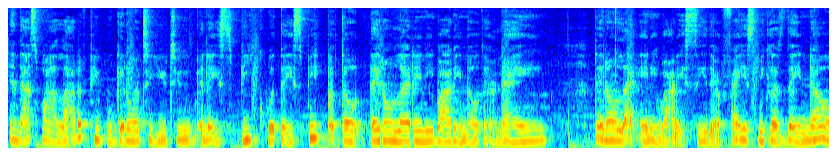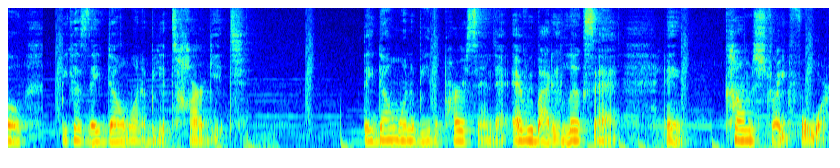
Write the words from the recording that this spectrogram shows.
And that's why a lot of people get onto YouTube and they speak what they speak, but don't, they don't let anybody know their name. They don't let anybody see their face because they know, because they don't want to be a target. They don't want to be the person that everybody looks at and comes straight for.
